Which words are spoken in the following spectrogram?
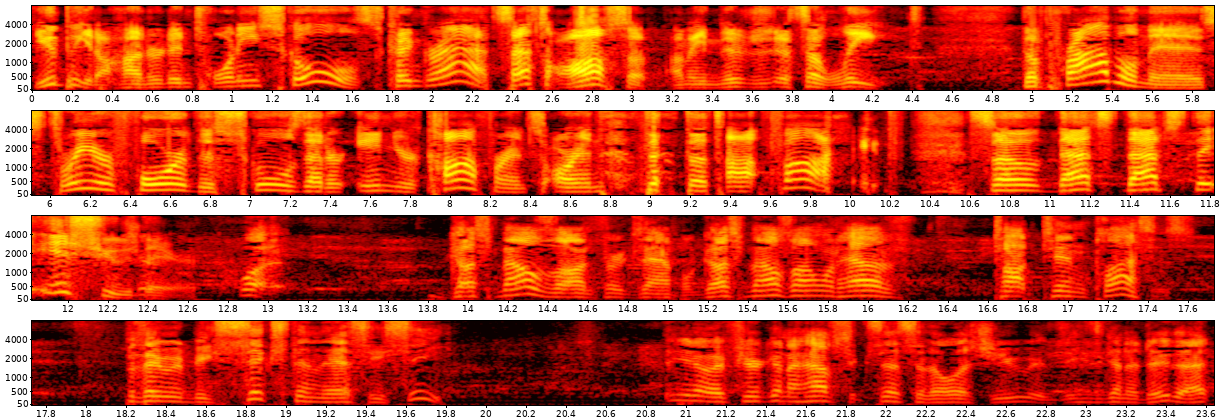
You beat 120 schools. Congrats. That's awesome. I mean, it's elite. The problem is three or four of the schools that are in your conference are in the, the top five. So that's that's the issue there. Well, Gus Malzahn, for example, Gus Malzahn would have top ten classes, but they would be sixth in the SEC. You know, if you're going to have success at LSU, he's going to do that.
